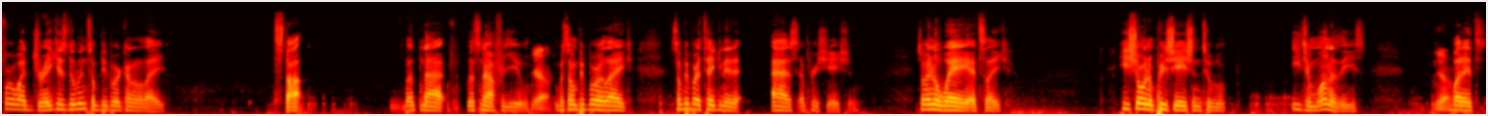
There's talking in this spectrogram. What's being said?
for what Drake is doing, some people are kind of like, stop. That's not that's not for you. yeah But some people are like, some people are taking it as appreciation. So in a way, it's like he's showing appreciation to each and one of these. Yeah But it's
